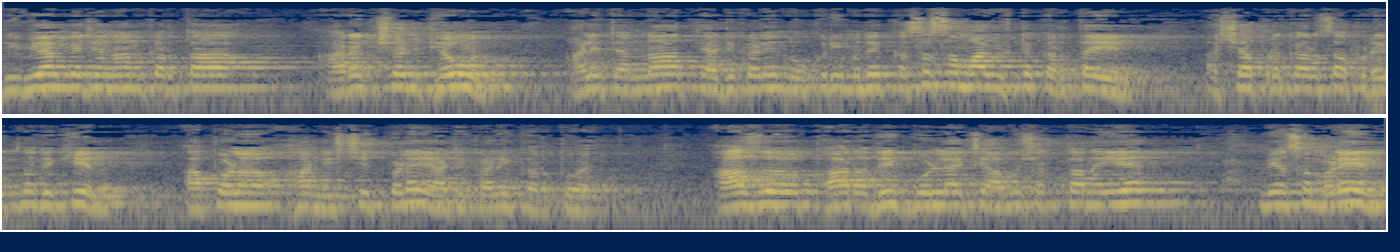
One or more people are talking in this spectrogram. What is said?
दिव्यांगजनांकरता आरक्षण ठेवून आणि त्यांना त्या ठिकाणी नोकरीमध्ये कसं समाविष्ट करता येईल अशा प्रकारचा प्रयत्न देखील आपण हा निश्चितपणे या ठिकाणी करतोय. आज फार अधिक बोलण्याची आवश्यकता नाहीये. मी असं म्हणेन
